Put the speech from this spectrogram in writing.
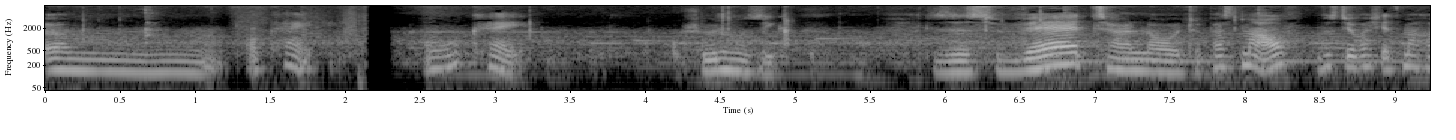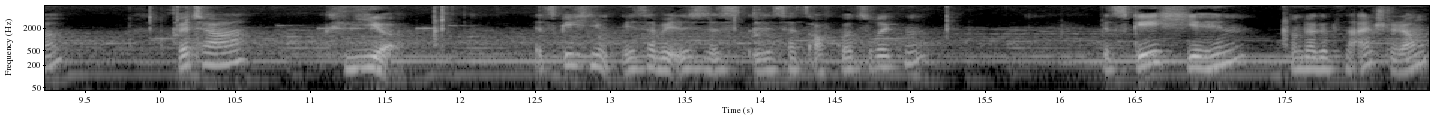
Ähm, okay. Okay. Schöne Musik. Dieses Wetter, Leute. Passt mal auf. Wisst ihr, was ich jetzt mache? Wetter clear. Jetzt gehe ich, jetzt habe ich, jetzt, jetzt, hat es aufgehört zu regnen. Jetzt gehe ich hier hin und da gibt es eine Einstellung.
